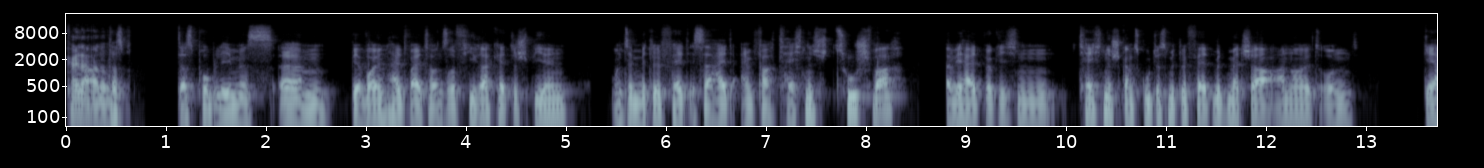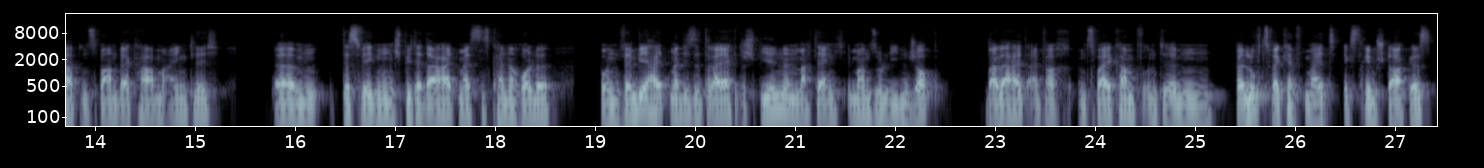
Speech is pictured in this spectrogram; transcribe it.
keine Ahnung. Das, das Problem ist, ähm, wir wollen halt weiter unsere Viererkette spielen und im Mittelfeld ist er halt einfach technisch zu schwach, weil wir halt wirklich ein technisch ganz gutes Mittelfeld mit Metscher, Arnold und Gerhard und Swanberg haben eigentlich. Ähm, deswegen spielt er da halt meistens keine Rolle. Und wenn wir halt mal diese Dreierkette spielen, dann macht er eigentlich immer einen soliden Job, weil er halt einfach im Zweikampf und ähm, bei Luftzweikämpfen halt extrem stark ist.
